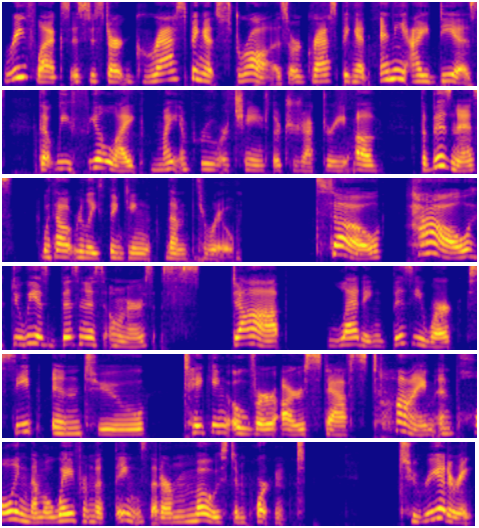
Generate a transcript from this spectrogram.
reflex is to start grasping at straws or grasping at any ideas that we feel like might improve or change the trajectory of the business without really thinking them through. So, How do we as business owners stop letting busy work seep into taking over our staff's time and pulling them away from the things that are most important? To reiterate,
